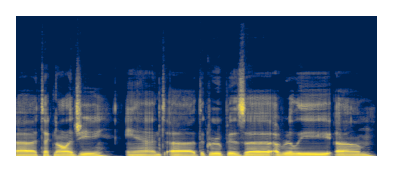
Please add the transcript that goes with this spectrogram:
uh, technology, and uh, the group is a, a really um,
